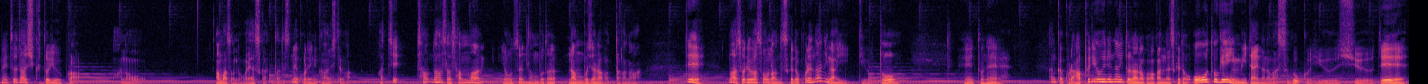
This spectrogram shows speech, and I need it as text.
珍しくというか、あの、アマゾンの方が安かったですね、これに関しては。あっち、サウンドハウスは3万4000なんぼだ、なんぼじゃなかったかな。で、まあそれはそうなんですけど、これ何がいいっていうと、えっ、ー、とね、なんかこれアプリを入れないとなのかわかんないですけど、オートゲインみたいなのがすごく優秀で、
